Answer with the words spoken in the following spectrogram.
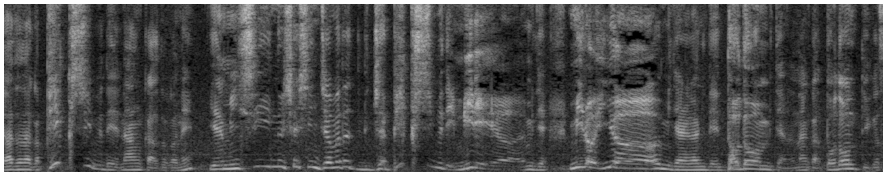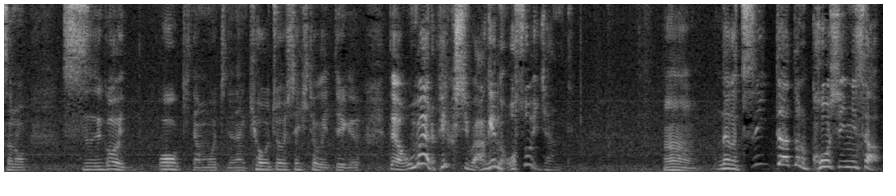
あとなんかピクシブでなんかとかね、いや、飯の写真邪魔だって、じゃあピクシブで見れよみたいな、見ろよみたいな感じで、ドドンみたいな、なんかドドンっていうか、その、すごい大きな文字でなんか強調した人が言ってるけど、だからお前らピクシブ上げるの遅いじゃんって。うん。なんかツイッターとの更新にさ、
